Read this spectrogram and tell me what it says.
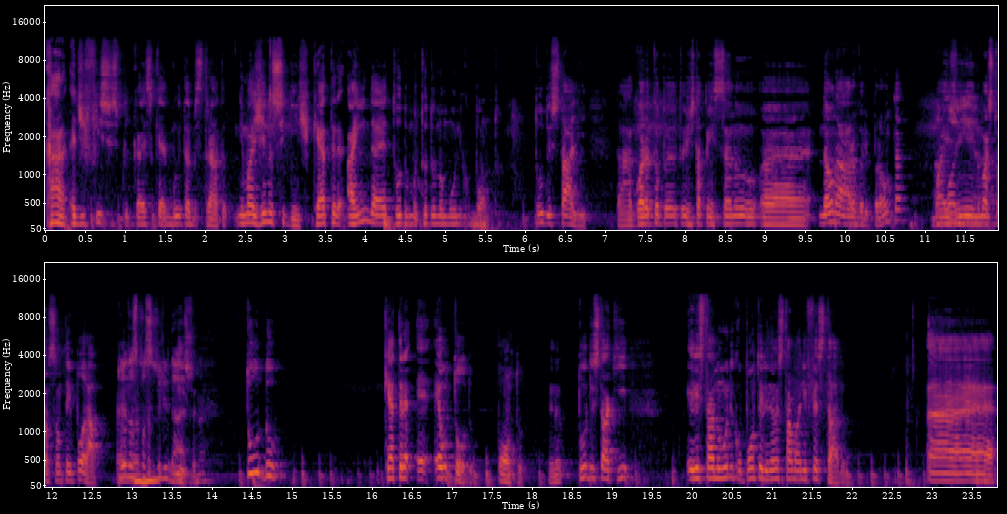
Cara, é difícil explicar isso que é muito abstrato. Imagina o seguinte, Keter ainda é tudo, tudo num único ponto. Tudo está ali. Tá? Agora tô- a gente está pensando eh, não na árvore pronta, Na mas bolinha. em uma situação temporal. né? Todas as possibilidades, Isso. né? Tudo. Keter é, é o todo. Ponto. Entendeu? Tudo está aqui. Ele está no único ponto, ele não está manifestado. Ah,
